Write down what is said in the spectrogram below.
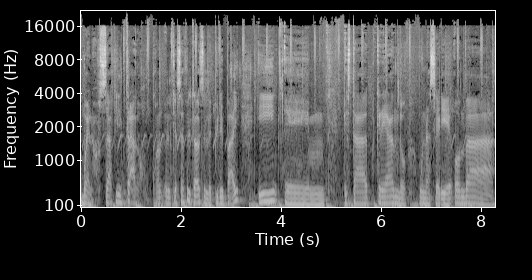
Bueno, se ha filtrado. El que se ha filtrado es el de PewDiePie y eh, está creando una serie onda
